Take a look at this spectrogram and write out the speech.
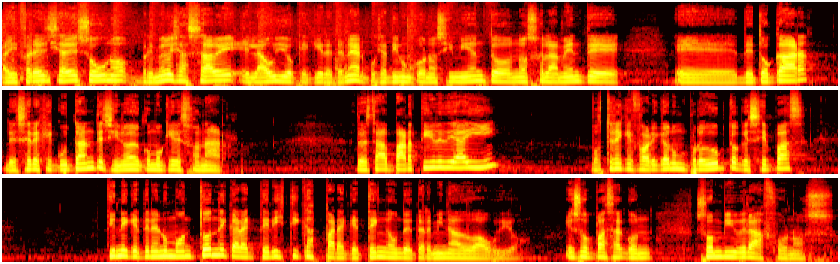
A diferencia de eso, uno primero ya sabe el audio que quiere tener, pues ya tiene un conocimiento no solamente eh, de tocar, de ser ejecutante, sino de cómo quiere sonar. Entonces, a partir de ahí, vos tenés que fabricar un producto que sepas tiene que tener un montón de características para que tenga un determinado audio. Eso pasa con, son vibráfonos.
